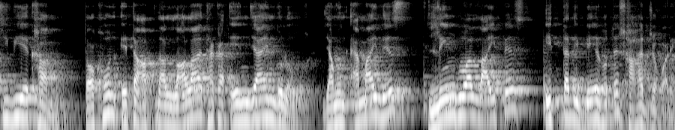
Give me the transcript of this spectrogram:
চিবিয়ে খান, তখন এটা আপনার লালায় থাকা এনজাইমগুলো, যেমন অ্যামাইলেস লিঙ্গুয়াল লাইপেস ইত্যাদি বের হতে সাহায্য করে।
